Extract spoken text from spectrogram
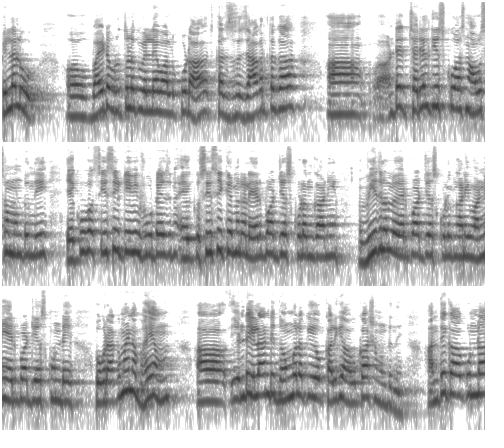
పిల్లలు బయట వృత్తులకు వెళ్ళే వాళ్ళు కూడా జాగ్రత్తగా అంటే చర్యలు తీసుకోవాల్సిన అవసరం ఉంటుంది. ఎక్కువగా సీసీటీవీ ఫుటేజ్ ఎక్కువ సీసీ కెమెరాలు ఏర్పాటు చేసుకోవడం కానీ వీధులలో ఏర్పాటు చేసుకోవడం కానీ ఇవన్నీ ఏర్పాటు చేసుకుంటే ఒక రకమైన భయం అంటే ఇలాంటి దొంగలకి కలిగే అవకాశం ఉంటుంది. అంతేకాకుండా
